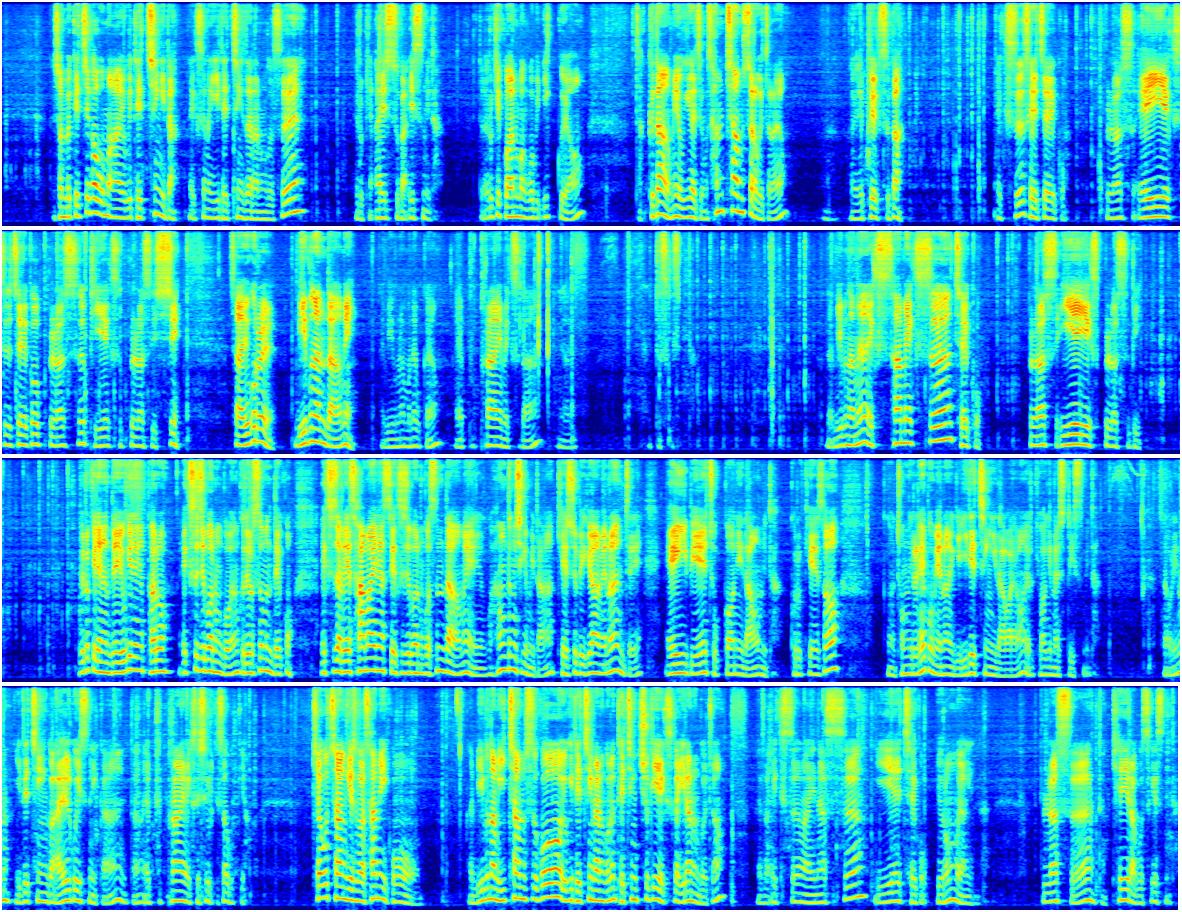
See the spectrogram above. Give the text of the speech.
전몇개 찍어보면 아 여기 대칭이다. x는 이 대칭이다 라는 것을 이렇게 알 수가 있습니다. 자, 이렇게 구하는 방법이 있고요. 자, 그 다음에 여기가 지금 3차 함수라고 했잖아요. fx가 x 세제곱 플러스 ax제곱 플러스 bx 플러스 c 자, 이거를 미분한 다음에 미분 한번 해볼까요? f'x가 또 쓰겠습니다. 자, 미분하면 x 3x 제곱 플러스 2ax 플러스 b 이렇게 되는데 여기는 바로 x 집어넣은 건 그대로 쓰면 되고 x 자리에 4-x 집어넣은 거 쓴 다음에 항등식입니다. 개수 비교하면은 이제 a, b의 조건이 나옵니다. 그렇게 해서 어, 정리를 해보면은 이게 2대칭이 나와요. 이렇게 확인할 수도 있습니다. 자, 우리는 2대칭인 거 알고 있으니까 일단 f'x식 이렇게 써볼게요. 최고차항 계수가 3이고 미분하면 2차 함수고 여기 대칭이라는 거는 대칭축이 x가 2라는 거죠. 그래서 x-2의 제곱 이런 모양입니다. 플러스 k라고 쓰겠습니다.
